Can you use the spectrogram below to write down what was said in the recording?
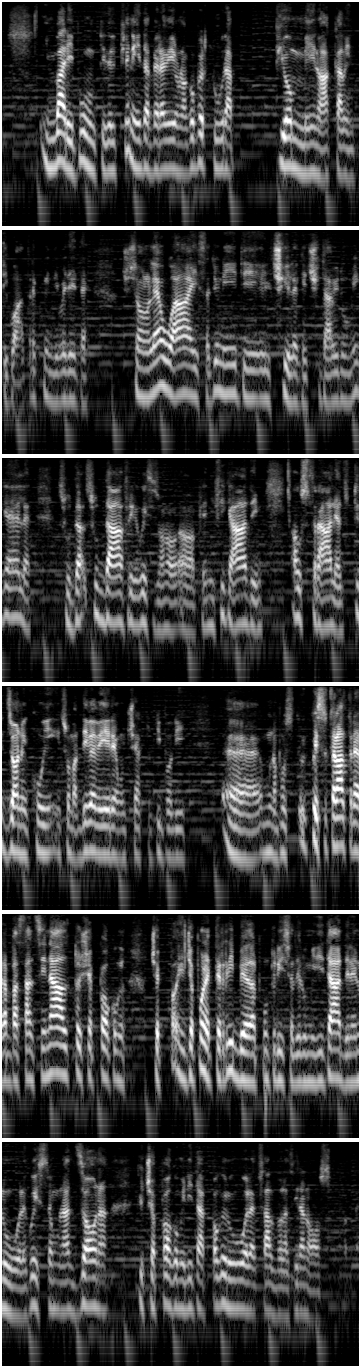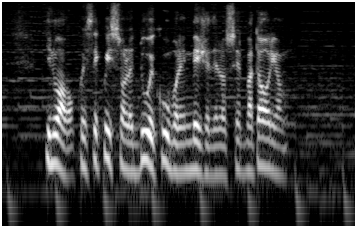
in vari punti del pianeta per avere una copertura più o meno H24 e quindi vedete ci sono le Hawaii, Stati Uniti, il Cile che citavi tu Michele, Sud- Sudafrica, questi sono uh, pianificati, Australia, tutte zone in cui insomma deve avere un certo tipo di post- questo tra l'altro era abbastanza in alto, c'è poco, c'è po- il Giappone è terribile dal punto di vista dell'umidità delle nuvole, questa è una zona che c'è poca umidità e poche nuvole, salvo la Sira Nostra. Vabbè. Di nuovo, queste qui sono le due cupole invece dell'osservatorio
